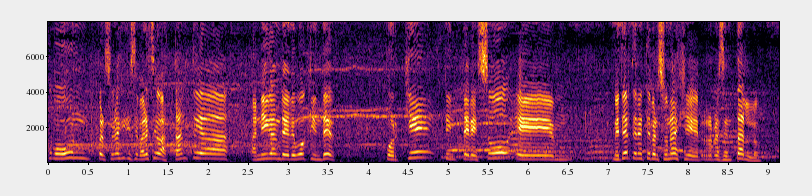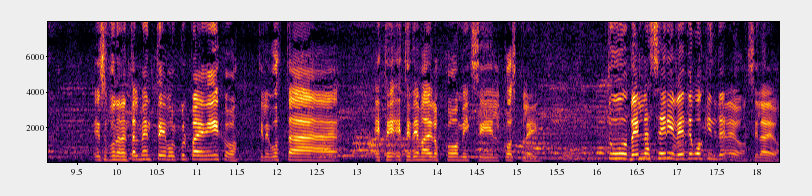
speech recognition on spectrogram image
como un personaje que se parece bastante a, a Negan de The Walking Dead. ¿Por qué te interesó eh, meterte en este personaje, representarlo? Eso fundamentalmente por culpa de mi hijo, que le gusta este, este tema de los cómics y el cosplay. ¿Tú ves la serie, ves The Walking Dead? La veo, sí la veo.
